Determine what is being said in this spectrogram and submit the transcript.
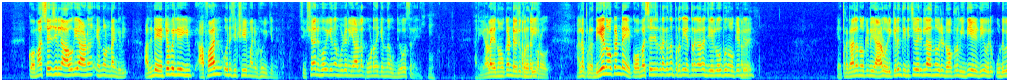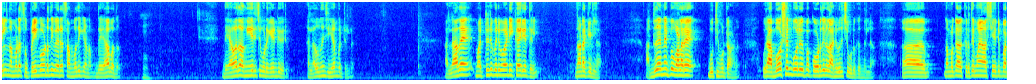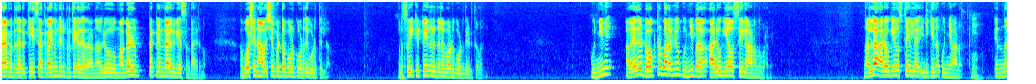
കോമ സ്റ്റേജിൽ ആവുകയാണ് എന്നുണ്ടെങ്കിൽ അതിന്റെ ഏറ്റവും വലിയ ഈ അഫാൻ ഒരു ശിക്ഷയും അനുഭവിക്കുന്നില്ല. ശിക്ഷ അനുഭവിക്കുന്ന മുഴുവൻ ഇയാളുടെ കൂടെ നിൽക്കുന്ന ഉദ്യോഗസ്ഥരായിരിക്കും. ഇയാളെ നോക്കണ്ടേ ഒരു പ്രതി? കുറവ്. അല്ല പ്രതിയെ നോക്കണ്ടേ? കോമ സ്റ്റേജിൽ കിടക്കുന്ന പ്രതി എത്ര കാലം ജയിൽ വകുപ്പ് നോക്കേണ്ടി വരും? എത്ര കാലം നോക്കിയിട്ട് അയാൾ ഒരിക്കലും തിരിച്ചു വരില്ല എന്ന് ഒരു ഡോക്ടർ വിധി എഴുതി ഒരു ഒടുവിൽ നമ്മുടെ സുപ്രീം കോടതി വരെ സമ്മതിക്കണം. ദയാവധം. ദയാവധം അംഗീകരിച്ച് കൊടുക്കേണ്ടി വരും. അല്ലാതെ ഒന്നും ചെയ്യാൻ പറ്റില്ല. അല്ലാതെ മറ്റൊരു പരിപാടി ഇക്കാര്യത്തിൽ നടക്കില്ല. അത് തന്നെ ഇപ്പോൾ വളരെ ബുദ്ധിമുട്ടാണ്. ഒരു അബോഷൻ പോലും ഇപ്പോൾ കോടതികൾ അനുവദിച്ചു കൊടുക്കുന്നില്ല. നമുക്ക് കൃത്യമായ ആശയമായിട്ട് പറയാൻ പറ്റുന്ന ഒരു കേസ് ആ ക്രൈമിന്റെ ഒരു പ്രത്യേകത ഏതാണ്? ഒരു മകൾ പ്രഗ്നന്റ് ആയ ഒരു കേസ് ഉണ്ടായിരുന്നു. അബോഷൻ ആവശ്യപ്പെട്ടപ്പോൾ കോടതി കൊടുത്തില്ല. പ്രസവിക്കട്ടെ എന്നൊരു നിലപാട് കോടതി എടുത്തു കളഞ്ഞു കുഞ്ഞിന് അതായത് ഡോക്ടർ പറഞ്ഞു കുഞ്ഞ് ആരോഗ്യാവസ്ഥയിലാണെന്ന് പറഞ്ഞു. നല്ല ആരോഗ്യാവസ്ഥയിൽ ഇരിക്കുന്ന കുഞ്ഞാണ് എന്ന്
